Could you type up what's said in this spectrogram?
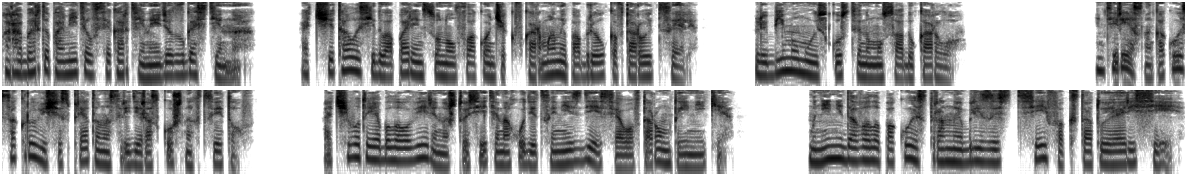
Роберто пометил все картины, идет в гостиную. Отчиталась, едва парень сунул флакончик в карман и побрел ко второй цели — любимому искусственному саду Карло. Интересно, какое сокровище спрятано среди роскошных цветов? Отчего-то я была уверена, что сети находятся не здесь, а во втором тайнике. Мне не давала покоя странная близость сейфа к статуе Арисеи.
